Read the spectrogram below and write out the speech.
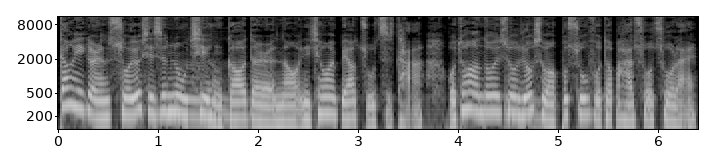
当一个人说，尤其是怒气很高的人哦，你千万不要阻止他。我通常都会说，有什么不舒服都把他说出来。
